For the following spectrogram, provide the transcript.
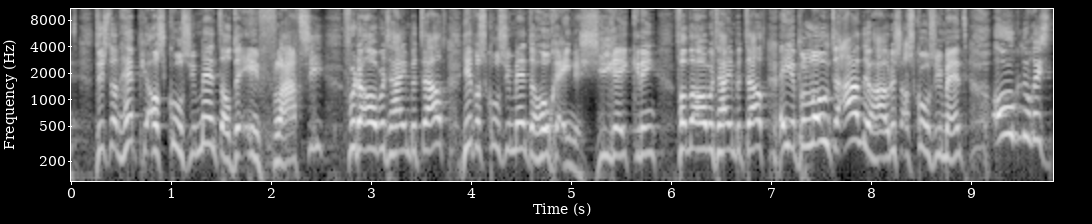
13%. Dus dan heb je als consument al de inflatie voor de Albert Heijn betaald. Je hebt als consument de hoge energierekening van de Albert Heijn betaald. En je beloont de aandeelhouders als consument ook nog eens 13%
